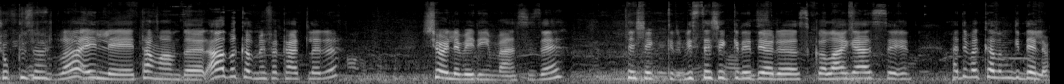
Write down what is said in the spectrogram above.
Çok güzel. La 50 tamamdır. Al bakalım Efe kartları. Şöyle vereyim ben size. Teşekkür. Biz teşekkür ediyoruz. Kolay gelsin. Hadi bakalım gidelim.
